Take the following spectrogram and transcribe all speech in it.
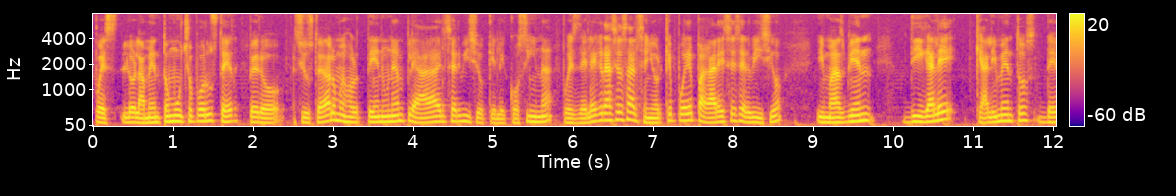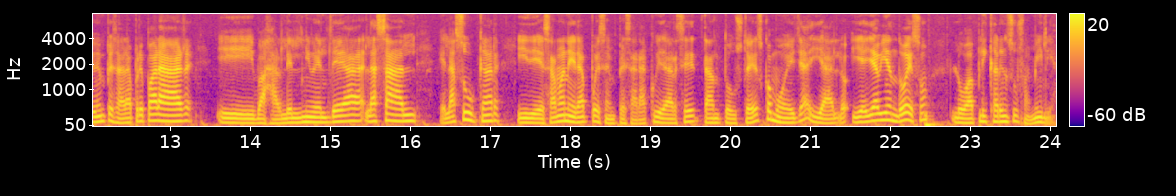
pues lo lamento mucho por usted, pero si usted a lo mejor tiene una empleada del servicio que le cocina, pues dele gracias al Señor que puede pagar ese servicio y más bien dígale qué alimentos debe empezar a preparar y bajarle el nivel de la sal, el azúcar y de esa manera pues empezar a cuidarse tanto ustedes como ella y, ella viendo eso lo va a aplicar en su familia.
